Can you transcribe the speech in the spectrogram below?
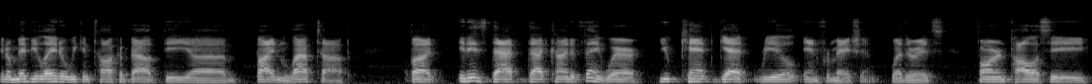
you know, maybe later we can talk about the uh, Biden laptop, but it is that that kind of thing where you can't get real information, whether it's foreign policy,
